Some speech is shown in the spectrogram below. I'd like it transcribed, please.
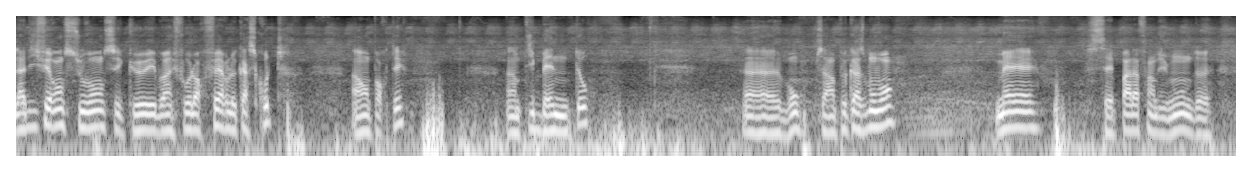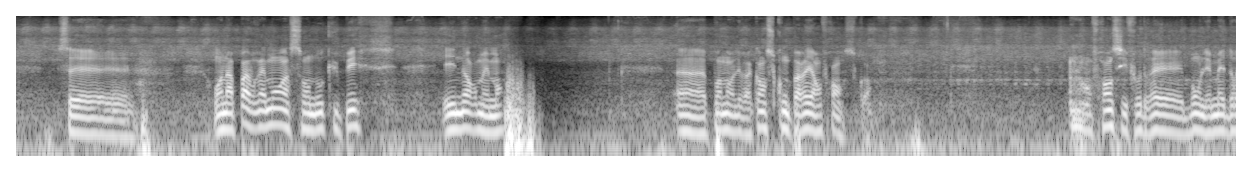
La différence souvent c'est que eh ben, il faut leur faire le casse-croûte à emporter, un petit bento. bon, c'est un peu casse-bonbon, mais c'est pas la fin du monde. On n'a pas vraiment à s'en occuper énormément. Euh, pendant les vacances comparé en France. En France, il faudrait bon, les mettre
